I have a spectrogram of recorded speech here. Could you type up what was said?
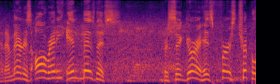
And the Mariners already in business for Segura, his first triple.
